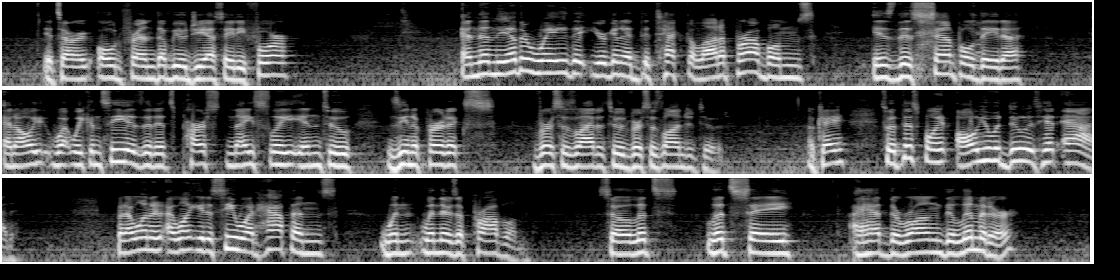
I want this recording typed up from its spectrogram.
It's our old friend WGS84. And then the other way that you're going to detect a lot of problems is this sample data. And all what we can see is that it's parsed nicely into Xenoperdix versus latitude versus longitude. Okay? So at this point, all you would do is hit add. But I, wanted, I want you to see what happens when, when there's a problem. So let's, let's say I had the wrong delimiter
